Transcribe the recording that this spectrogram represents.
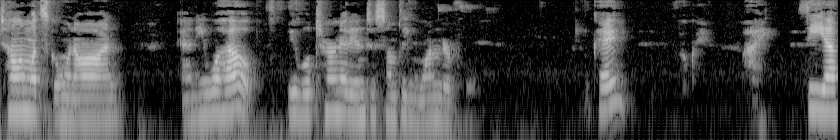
tell Him what's going on, and He will help. He will turn it into something wonderful. Okay? Okay. Bye. See ya.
